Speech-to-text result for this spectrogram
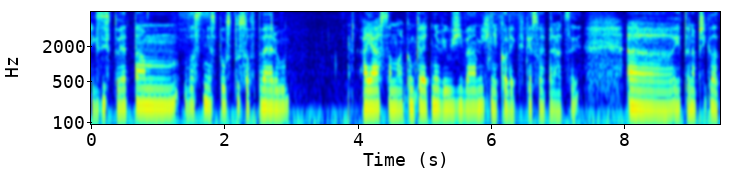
existuje tam vlastně spoustu softwarů, a já sama konkrétně využívám jich několik ke své práci. Uh, je to například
